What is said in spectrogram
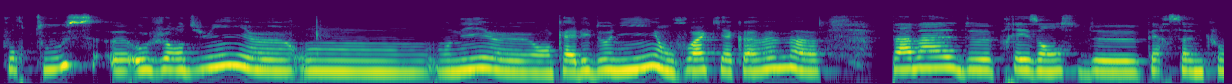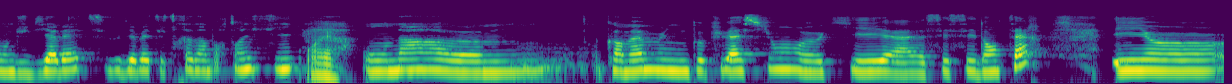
pour tous. Aujourd'hui, on, on, est en Calédonie, on voit qu'il y a quand même pas mal de présence de personnes qui ont du diabète. Le diabète est très important ici. On a euh, quand même une population euh, qui est assez sédentaire et euh,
